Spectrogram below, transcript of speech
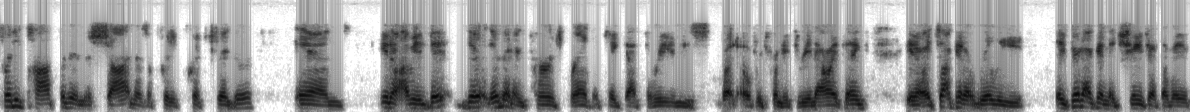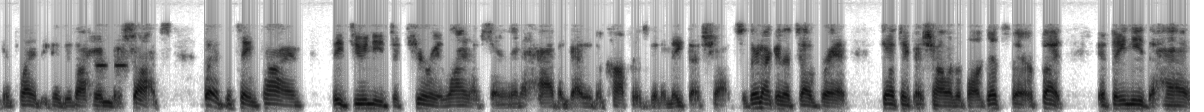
pretty confident in his shot and has a pretty quick trigger. And you know, I mean, they they're they're going to encourage Brad to take that three, and he's what over 23 now, I think. You know, it's not going to really like they're not going to change up the way that they're playing because they're not hitting their shots. But at the same time, they do need to curate lineups that are going to have a guy that they're confident is going to make that shot. So they're not going to tell Grant, don't take that shot when the ball gets there. But if they need to have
